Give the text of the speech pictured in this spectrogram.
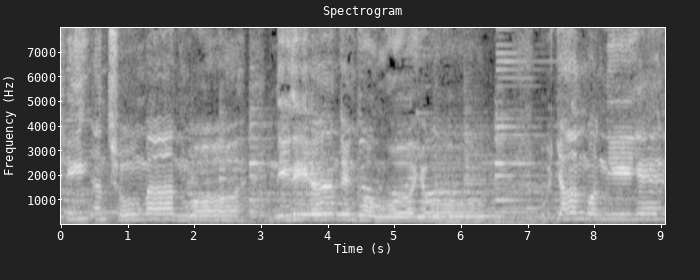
平安充满我，你的恩典够我用。我仰望你，耶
